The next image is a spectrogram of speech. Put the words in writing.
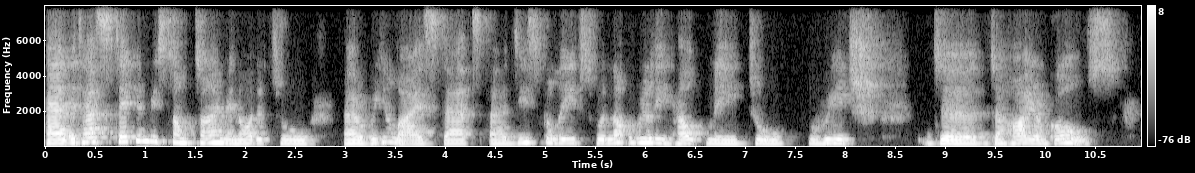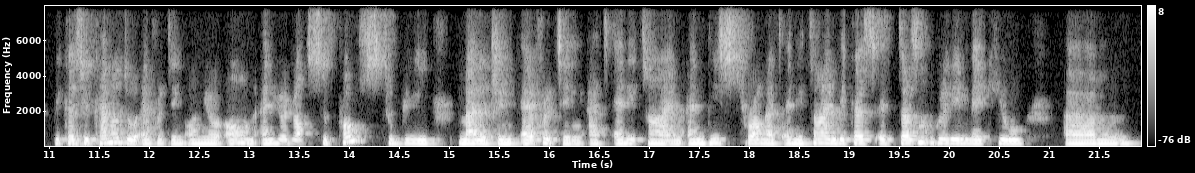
And it has taken me some time in order to uh, realize that uh, these beliefs would not really help me to reach the the higher goals because you cannot do everything on your own and you're not supposed to be managing everything at any time and be strong at any time because it doesn't really make you um,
